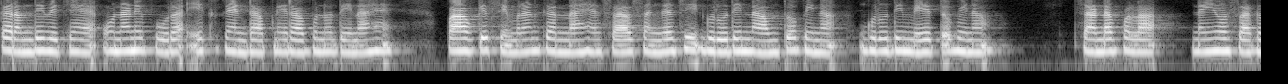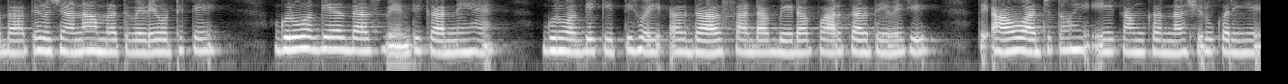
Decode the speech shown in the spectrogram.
ਧਰਮ ਦੇ ਵਿੱਚ ਹੈ, ਉਹਨਾਂ ਨੇ ਪੂਰਾ 1 ਘੰਟਾ ਆਪਣੇ ਰੱਬ ਨੂੰ ਦੇਣਾ ਹੈ। ਭਾਵ ਕਿ ਸਿਮਰਨ ਕਰਨਾ ਹੈ। ਸਾਧ ਸੰਗਤ ਜੀ, ਗੁਰੂ ਦੇ ਨਾਮ ਤੋਂ ਬਿਨਾ, ਗੁਰੂ ਦੀ ਮਿਹਰ ਤੋਂ ਬਿਨਾ ਸਾਡਾ ਭਲਾ ਨਹੀਂ ਹੋ ਸਕਦਾ ਤੇ ਰੋਜ਼ਾਨਾ ਅੰਮ੍ਰਿਤ ਵੇਲੇ ਉੱਠ ਕੇ ਗੁਰੂ ਅੱਗੇ ਅਰਦਾਸ ਬੇਨਤੀ ਕਰਨੀ ਹੈ। ਗੁਰੂ ਅੱਗੇ ਕੀਤੀ ਹੋਈ ਅਰਦਾਸ ਸਾਡਾ ਬੇੜਾ ਪਾਰ ਕਰ ਦੇਵੇਗੀ ਤੇ ਆਓ ਅੱਜ ਤੋਂ ਹੀ ਇਹ ਕੰਮ ਕਰਨਾ ਸ਼ੁਰੂ ਕਰੀਏ।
